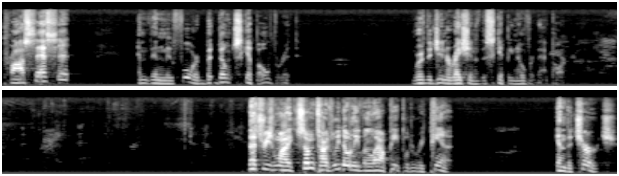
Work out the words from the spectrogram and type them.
process it, and then move forward. But don't skip over it. We're the generation of the skipping over that part. That's the reason why sometimes we don't even allow people to repent in the church.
